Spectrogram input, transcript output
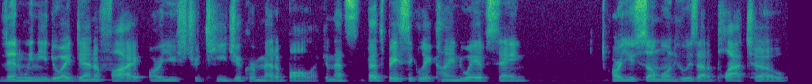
then we need to identify are you strategic or metabolic and that's that's basically a kind way of saying are you someone who is at a plateau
